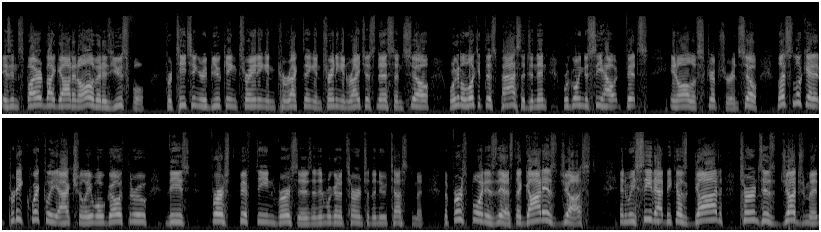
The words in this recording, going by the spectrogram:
is inspired by God and all of it is useful for teaching, rebuking, training, and correcting, and training in righteousness. And so we're going to look at this passage and then we're going to see how it fits in all of Scripture. And so let's look at it pretty quickly, actually. We'll go through these first 15 verses and then we're going to turn to the New Testament. The first point is this that God is just, and we see that because God turns his judgment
